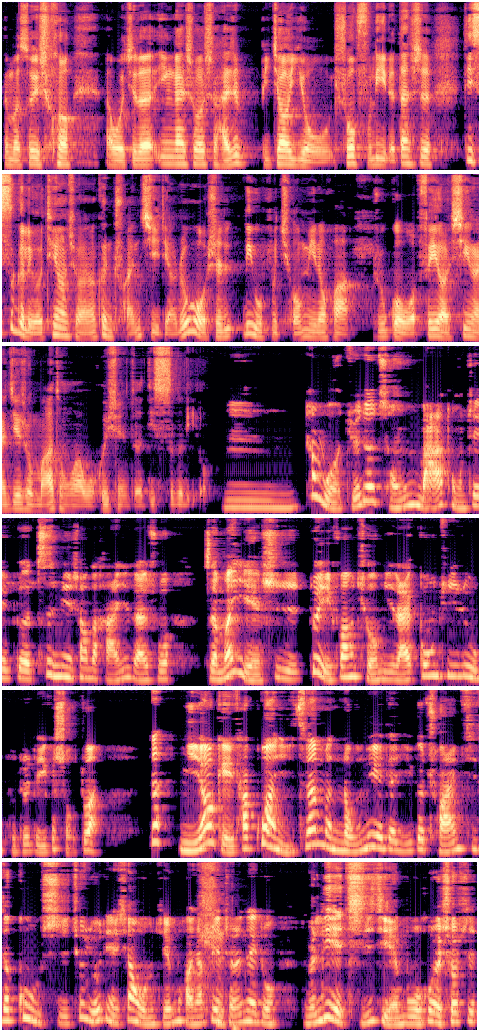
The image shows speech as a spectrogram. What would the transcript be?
那么所以说，我觉得应该说是还是比较有说服力的。但是第四个理由听上去好像更传奇一点。如果我是利物浦球迷的话，如果我非要欣然接受马桶的话，我会选择第四个理由。嗯，但我觉得从马桶这个字面上的含义来说，怎么也是对方球迷来攻击利物浦队的一个手段。那你要给他冠以这么浓烈的一个传奇的故事，就有点像我们节目好像变成了那种什么猎奇节目，或者说是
